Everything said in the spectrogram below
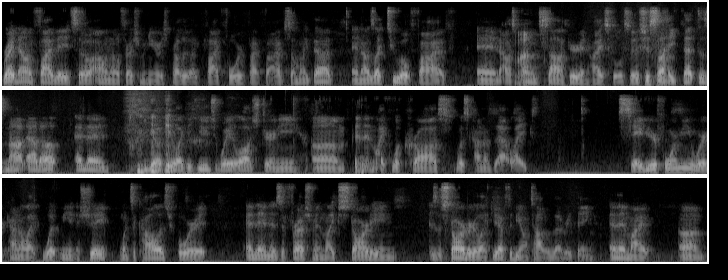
right now I'm five eight, so I don't know, freshman year was probably like 5'4", 5'5", something like that. And I was like 205 and I was Wow. playing soccer in high school. So it's just like that does not add up. And then you go through like a huge weight loss journey. Um, and then like lacrosse was kind of that like savior for me where it kind of like whipped me into shape, went to college for it. And then as a freshman, like starting as a starter, like you have to be on top of everything. And then my um,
